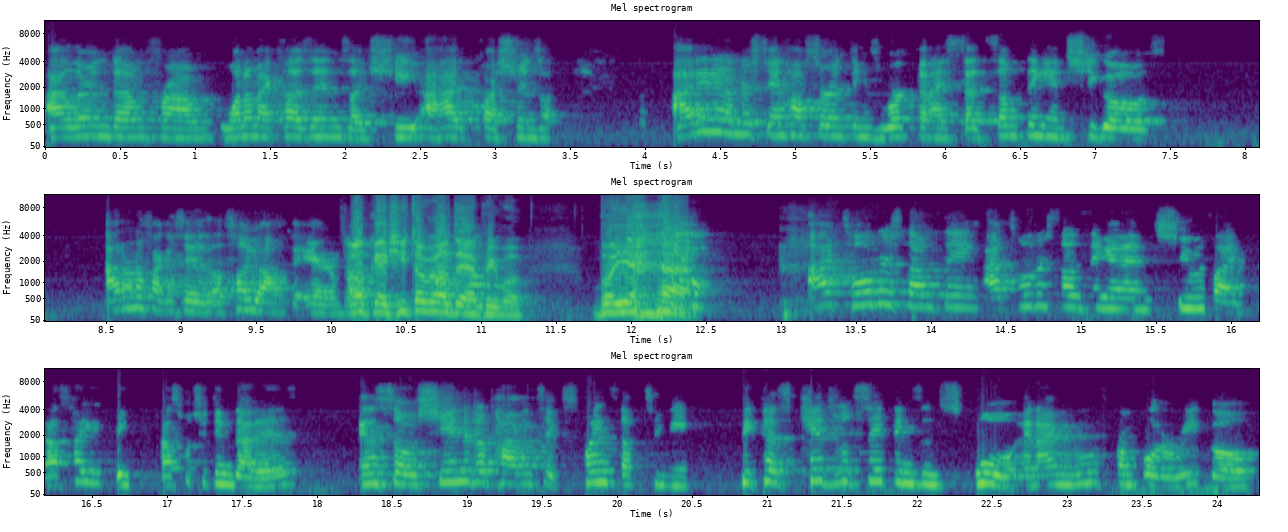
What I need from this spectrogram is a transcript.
I learned them from one of my cousins. Like she, I had questions. I didn't understand how certain things worked, and I said something, and she goes, "I don't know if I can say this. I'll tell you off the air." Okay, she told me off the air, people. But yeah, I told her something. I told her something, and she was like, "That's how you think. That's what you think that is." And so she ended up having to explain stuff to me because kids would say things in school, and I moved from Puerto Rico,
